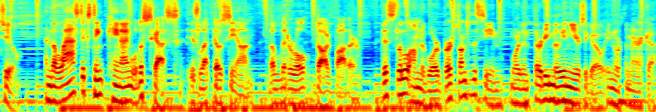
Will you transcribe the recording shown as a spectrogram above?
too. And the last extinct canine we'll discuss is Leptocyon, the literal dog father. This little omnivore burst onto the scene more than 30 million years ago in North America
